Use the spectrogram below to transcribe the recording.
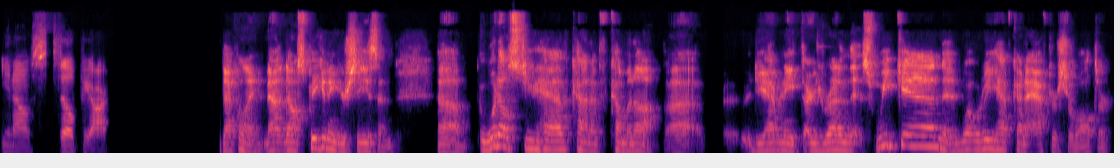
you know still PR. Definitely. Now, now speaking of your season, uh, what else do you have kind of coming up? Uh, do you have any? Are you running this weekend? And what, do you have kind of after Sir Walter?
